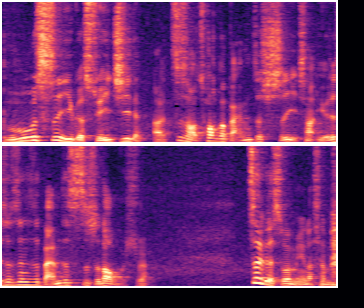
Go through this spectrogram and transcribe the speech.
不是一个随机的啊？至少超过百分之十以上，有的是甚至百分之四十到五十。这个说明了什么？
